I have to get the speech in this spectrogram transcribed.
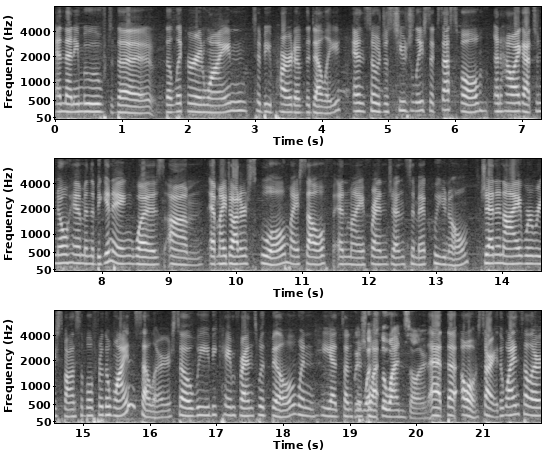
and then he moved the the liquor and wine to be part of the deli, and so just hugely successful. And how I got to know him in the beginning was um, at my daughter's school. Myself and my friend Jen Simic, who you know, Jen and I were responsible for the wine cellar, so we became friends with Bill when he had sunfish Wait, what's Wi- the wine cellar? at the oh sorry the wine cellar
